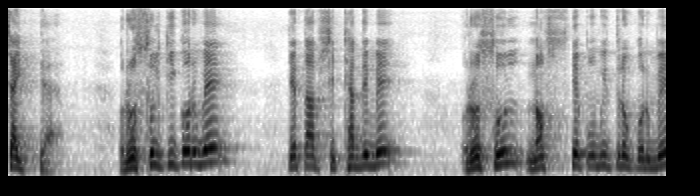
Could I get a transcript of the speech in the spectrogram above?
চারটা। রসুল কি করবে? কেতাব শিক্ষা দেবে। রসুল নফসকে পবিত্র করবে।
